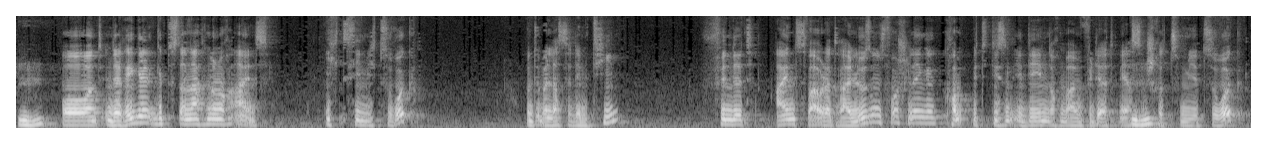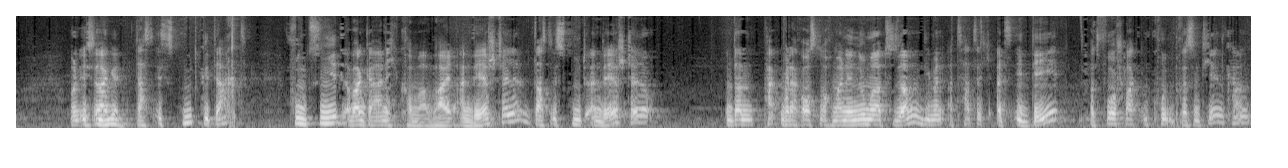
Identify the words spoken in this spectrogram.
Mhm. Und in der Regel gibt es danach nur noch eins. Ich ziehe mich zurück und überlasse dem Team, findet ein, zwei oder drei Lösungsvorschläge, kommt mit diesen Ideen nochmal wieder im ersten mhm. Schritt zu mir zurück. Und ich sage, mhm. das ist gut gedacht, funktioniert aber gar nicht, weil an der Stelle, das ist gut an der Stelle und dann packen wir daraus noch mal eine Nummer zusammen, die man tatsächlich als Idee, als Vorschlag dem Kunden präsentieren kann.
